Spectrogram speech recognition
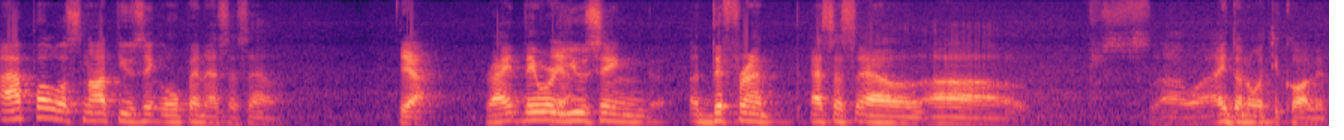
Apple was not using Open SSL, yeah, right? They were Yeah. using a different SSL. Uh, uh, I don't know what you call it.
